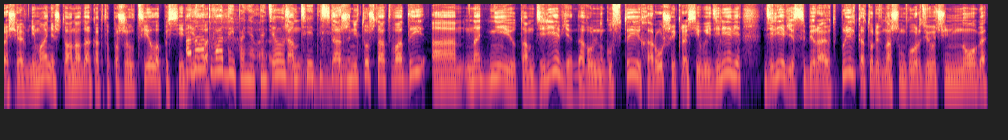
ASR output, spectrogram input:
обращали внимание, что она, да, как-то пожелтела, посерела. Она от воды, понятное дело, там желтеет и сереет. Даже не то, что от воды, а над нею там деревья, довольно густые, хорошие, красивые деревья. Деревья собирают пыль, которой в нашем городе очень много.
